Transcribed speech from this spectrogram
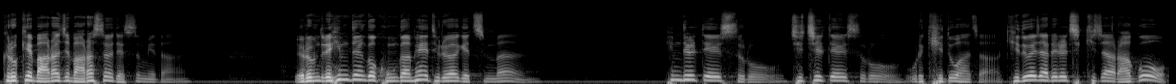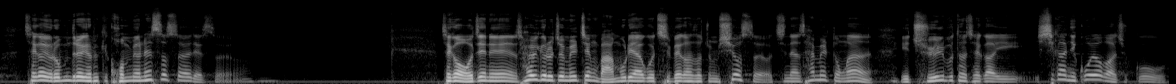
그렇게 말하지 말았어야 됐습니다. 여러분들의 힘든 거 공감해 드려야겠지만 힘들 때일수록 지칠 때일수록 우리 기도하자 기도의 자리를 지키자라고 제가 여러분들에게 그렇게 권면했었어야 됐어요. 제가 어제는 설교를 좀 일찍 마무리하고 집에 가서 좀 쉬었어요. 지난 3일 동안 이 주일부터 제가 이 시간이 꼬여 가지고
